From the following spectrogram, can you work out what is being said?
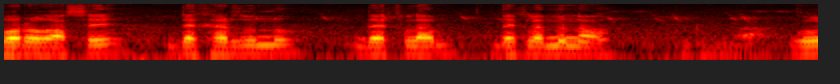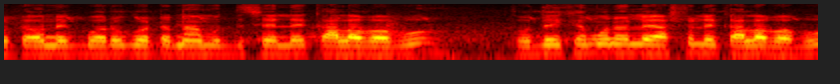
বড় আছে, দেখার জন্য। দেখলাম দেখলাম না, গরুটা অনেক বড়, গরুটার নাম হলে কালাবাবু। তো দেখে মনে হলে আসলে কালাবাবু।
